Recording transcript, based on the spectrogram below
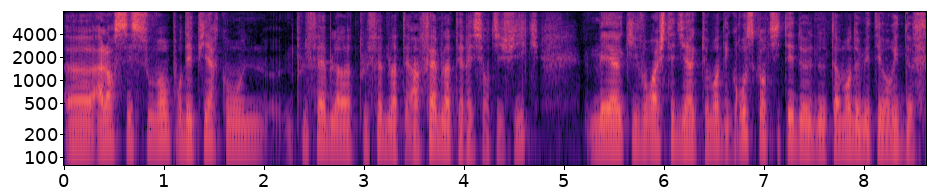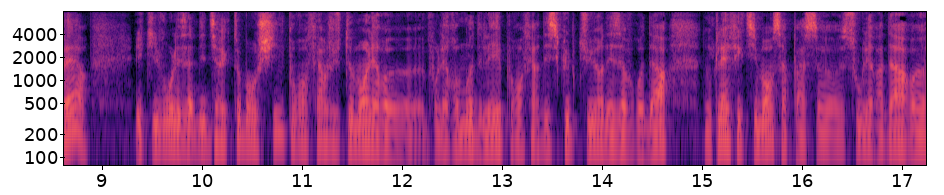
Euh, alors c'est souvent pour des pierres qui ont plus faible, un plus faible, un faible intérêt scientifique, mais euh, qui vont acheter directement des grosses quantités de, notamment de météorites de fer, et qui vont les amener directement en Chine pour en faire justement les, re- pour les remodeler, pour en faire des sculptures, des œuvres d'art. Donc là effectivement, ça passe euh, sous les radars euh,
